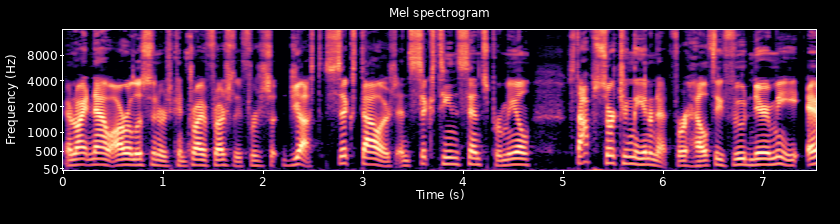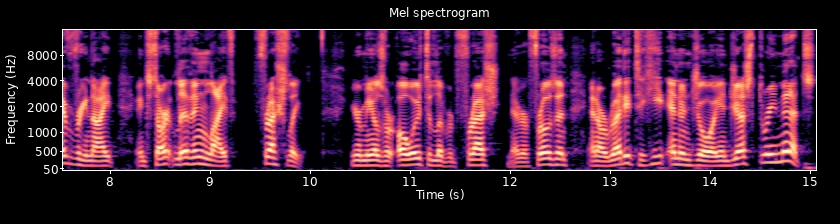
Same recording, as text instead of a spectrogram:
And right now, our listeners can try Freshly for just $6.16 per meal. Stop searching the internet for healthy food near me every night and start living life freshly. Your meals are always delivered fresh, never frozen, and are ready to heat and enjoy in just three minutes.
